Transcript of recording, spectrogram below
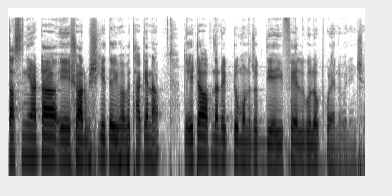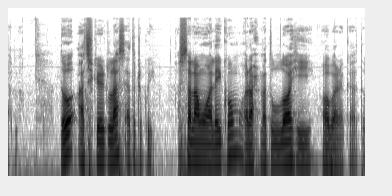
তাসনিয়াটা এসো আরবি শিখিতে এইভাবে থাকে না। তো এটাও আপনারা একটু মনোযোগ দিয়ে এই ফেলগুলো পড়ে নেবেন ইনশাল্লাহ তো আজকের ক্লাস এতটুকুই। আসসালামু আলাইকুম রহমতুল্লাহি ওবরাকাতু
